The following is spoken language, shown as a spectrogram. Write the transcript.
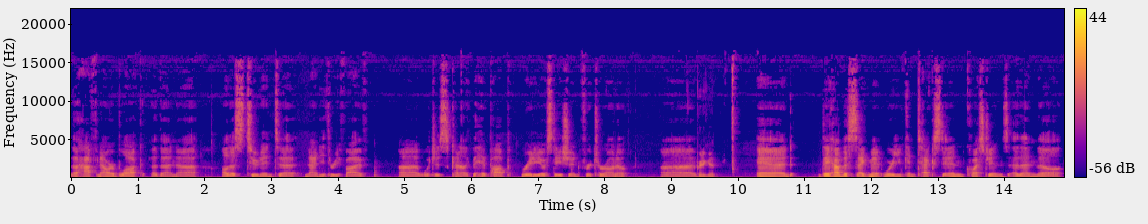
a half an hour block, and then uh, I'll just tune into 93.5, uh, which is kind of like the hip hop radio station for Toronto. Um, Pretty good. and they have this segment where you can text in questions and then they'll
